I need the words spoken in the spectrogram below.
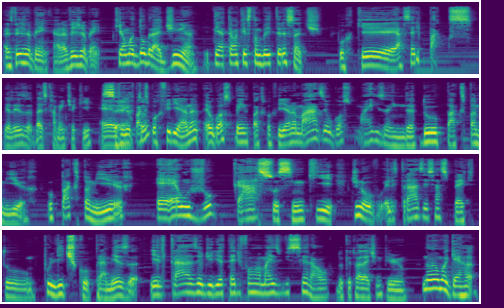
Mas veja bem, cara, veja bem. Que é uma dobradinha e tem até uma questão bem interessante porque é a série Pax, beleza? Basicamente aqui. É, eu joguei o Pax Porfiriana, eu gosto bem do Pax Porfiriana, mas eu gosto mais ainda do Pax Pamir. O Pax Pamir é um jogaço, assim, que, de novo, ele traz esse aspecto político pra mesa, e ele traz, eu diria, até de forma mais visceral do que o Twilight Imperium. Não é uma guerra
